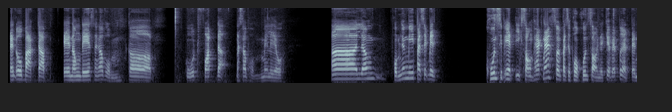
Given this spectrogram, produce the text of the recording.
แอนโอบักกับเอนองเดสนะครับผมก็กูดฟอตดะนะครับผมไม่เร็วอ่อแล้วผมยังมี 81 คูณ 11 อีก 2 แพ็คนะ ส่วน 86 คูณ 2 เดี๋ยวเก็บไว้เปิดเป็น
